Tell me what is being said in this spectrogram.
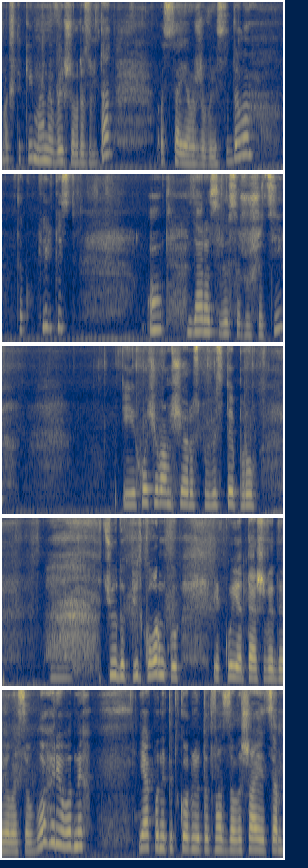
Ось такий в мене вийшов результат. Ось це я вже висадила таку кількість. От, Зараз висаджу ще ці. І хочу вам ще розповісти про чудо підкормку, яку я теж видивилася в блогерів одних. Як вони підкормлюють, тут у вас залишається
